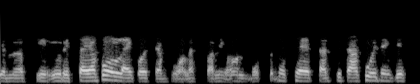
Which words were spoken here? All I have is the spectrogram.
ja myöskin yrittäjäkollegoiden puolesta niin on, mutta, mutta se, että pitää kuitenkin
